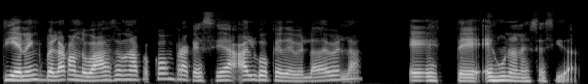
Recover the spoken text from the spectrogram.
tienen, ¿verdad? Cuando vas a hacer una compra, que sea algo que de verdad, de verdad, este, es una necesidad.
